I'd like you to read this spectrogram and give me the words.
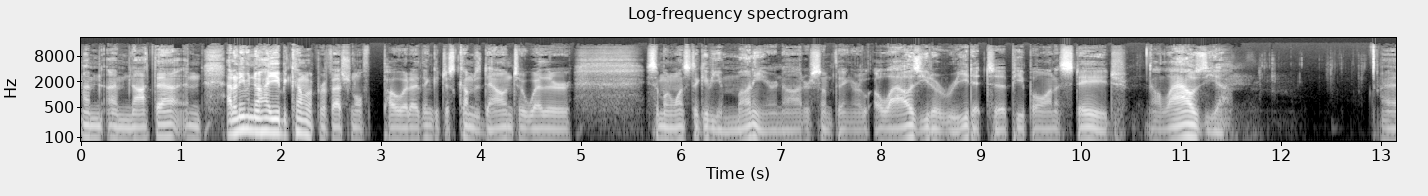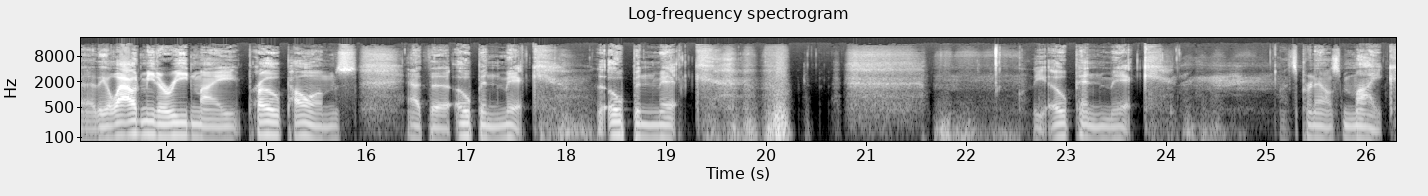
I'm I'm not that, and I don't even know how you become a professional poet. I think it just comes down to whether someone wants to give you money or not, or something, or allows you to read it to people on a stage. Allows you. Uh, they allowed me to read my pro poems at the open mic. The open mic. the open mic. It's pronounced Mike.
